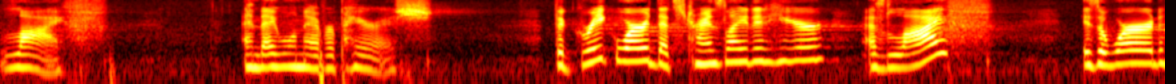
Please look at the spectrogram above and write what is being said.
life, and they will never perish. The Greek word that's translated here as life is a word,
